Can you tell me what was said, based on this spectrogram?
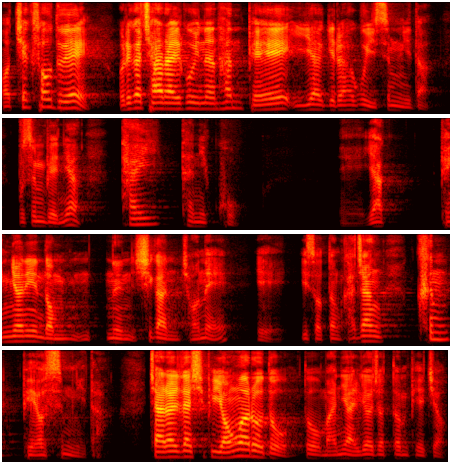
어, 책 서두에 우리가 잘 알고 있는 한 배의 이야기를 하고 있습니다. 무슨 배냐? 타이타니코. 예, 약 100년이 넘는 시간 전에 예, 있었던 가장 큰 배였습니다. 잘 알다시피 영화로도 또 많이 알려졌던 배죠.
